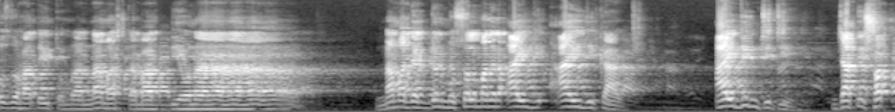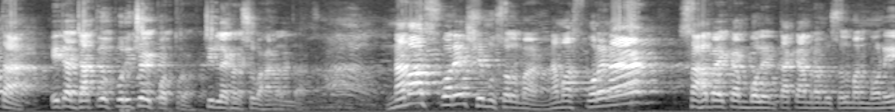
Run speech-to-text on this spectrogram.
অজুহাতেই তোমরা নামাজটা বাদ দিও না। নামাজ একজন মুসলমানের আইডি আইডি কার্ড, আইডেন্টিটি জাতি সত্তা এটা জাতীয় পরিচয় পত্র চিল্লা এখন সুবাহান নামাজ পড়ে সে মুসলমান, নামাজ পড়ে না। সাহাবাই কাম বলেন, তাকে আমরা মুসলমান মনে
